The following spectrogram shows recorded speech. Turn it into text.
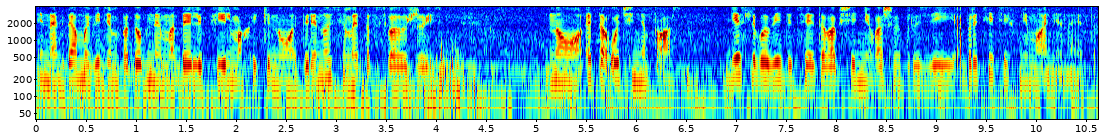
иногда мы видим подобные модели в фильмах и кино и переносим это в свою жизнь но это очень опасно. Если вы видите это в общении ваших друзей, обратите их внимание на это.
